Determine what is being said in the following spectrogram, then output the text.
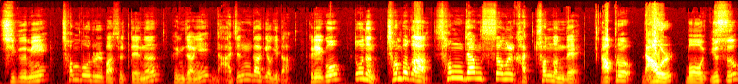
지금이 첨보를 봤을 때는 굉장히 낮은 가격이다. 그리고 또는 첨보가 성장성을 갖췄는데 앞으로 나올 뭐 뉴스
